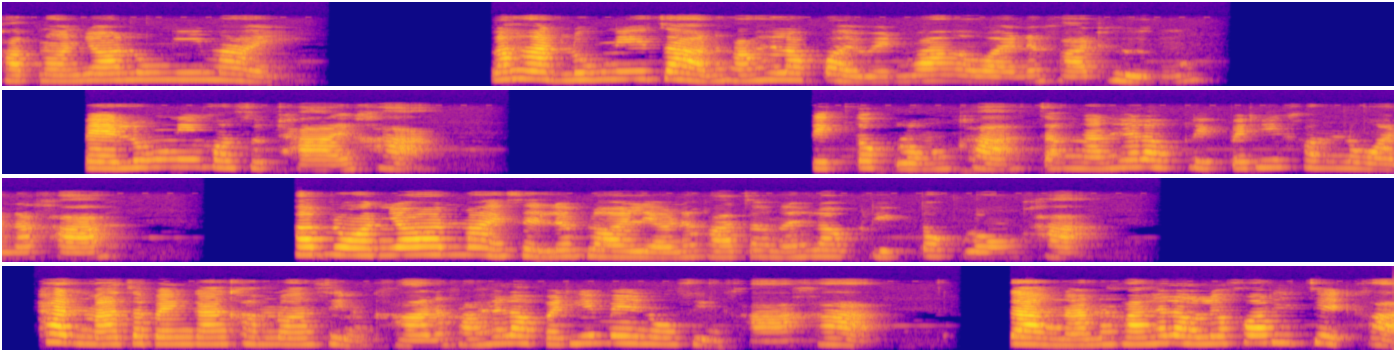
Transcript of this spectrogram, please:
คำนวณยอดลูกหนี้ใหม่ รหัสลูกหนี้จากนะคะ ให้เราปล่อยเว้นว่างเอาไว้นะคะ ถึง เป็นลูกหนี้คนสุดท้ายค่ะคลิกตกลงค่ะ จากนั้นให้เราคลิกไปที่คำนวณนะคะคำนวณยอดใหม่เสร็จเรียบร้อยแล้วนะคะ จากนั้นให้เราคลิกตกลงค่ะ ถัดมาจะเป็นการคำนวณสินค้านะคะ ให้เราไปที่เมนูสินค้าค่ะ จากนั้นนะคะให้เราเลือกข้อที่ 7 ค่ะ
